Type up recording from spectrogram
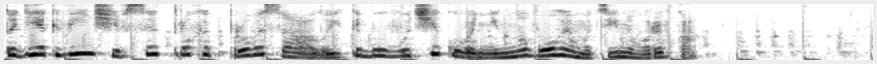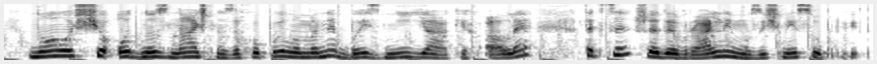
тоді як в інші все трохи провисало, і ти був в очікуванні нового емоційного ривка. Ну а от що однозначно захопило мене без ніяких, але так це шедевральний музичний супровід.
